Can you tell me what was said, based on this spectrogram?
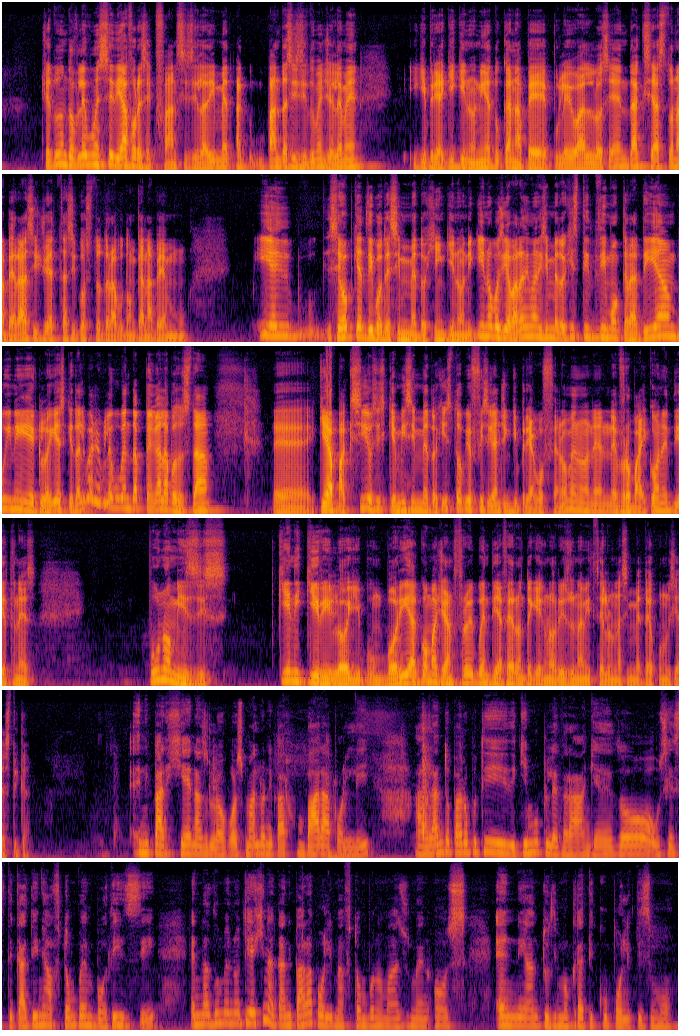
και τούτο το βλέπουμε σε διάφορες εκφάνσεις. Δηλαδή με, α- πάντα συζητούμε και λέμε η κυπριακή κοινωνία του καναπέ που λέει ο άλλος ε, εντάξει άστο να περάσει και θα σηκωστώ τώρα από τον καναπέ μου. Ή ε, σε οποιαδήποτε συμμετοχή κοινωνική, όπως για παράδειγμα η συμμετοχή στη δημοκρατία που είναι οι εκλογές και τα λοιπά και βλέπουμε τα μεγάλα ποσοστά ε, και απαξίωσης και μη συμμετοχής, το οποίο φυσικά είναι και κυπριακό φαινόμενο, είναι ευρωπαϊκό, είναι διεθνές. Πού νομίζεις, ποιοι είναι οι κύριοι λόγοι που μπορεί ακόμα και άνθρωποι που ενδιαφέρονται και γνωρίζουν να μην θέλουν να συμμετέχουν ουσιαστικά; Δεν υπάρχει ένας λόγος, μάλλον υπάρχουν πάρα πολλοί, αλλά αν το πάρω από τη δική μου πλευρά και εδώ ουσιαστικά τι είναι αυτό που εμποδίζει, ε, να δούμε ότι έχει να κάνει πάρα πολύ με αυτό που ονομάζουμε ως έννοια του δημοκρατικού πολιτισμού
